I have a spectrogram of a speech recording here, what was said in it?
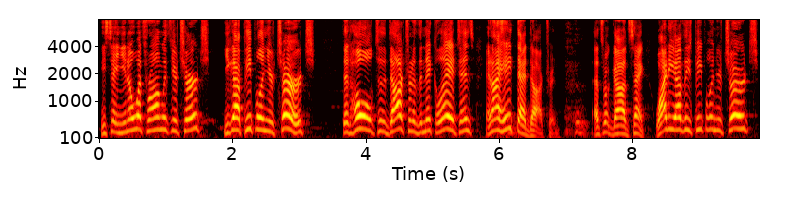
He's saying, you know what's wrong with your church? You got people in your church that hold to the doctrine of the Nicolaitans, and I hate that doctrine. That's what God's saying. Why do you have these people in your church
